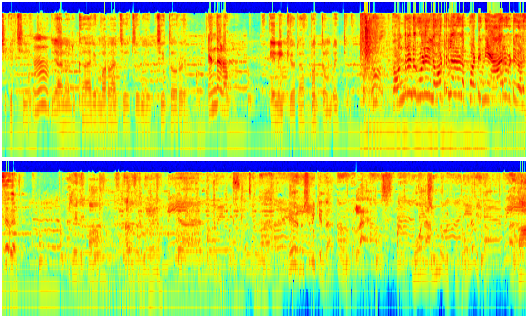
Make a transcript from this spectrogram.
ചേച്ചി ഞാനൊരു കാര്യം പറഞ്ഞ ചേച്ചിനെ ചീത്ത പറയും. എന്താടാ? എനിക്കൊരു അബദ്ധം പറ്റി പന്ത്രണ്ട് കോടി ലോട്ടറിയിലുള്ള പട്ടി നീ ആരും വിട്ട് കളിച്ചത്? ഏ വിഷമിക്കില്ല റിലാക്സ് മോൻ അന്ന് വിട്ട പോലെ വിട്ടാ. ആ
